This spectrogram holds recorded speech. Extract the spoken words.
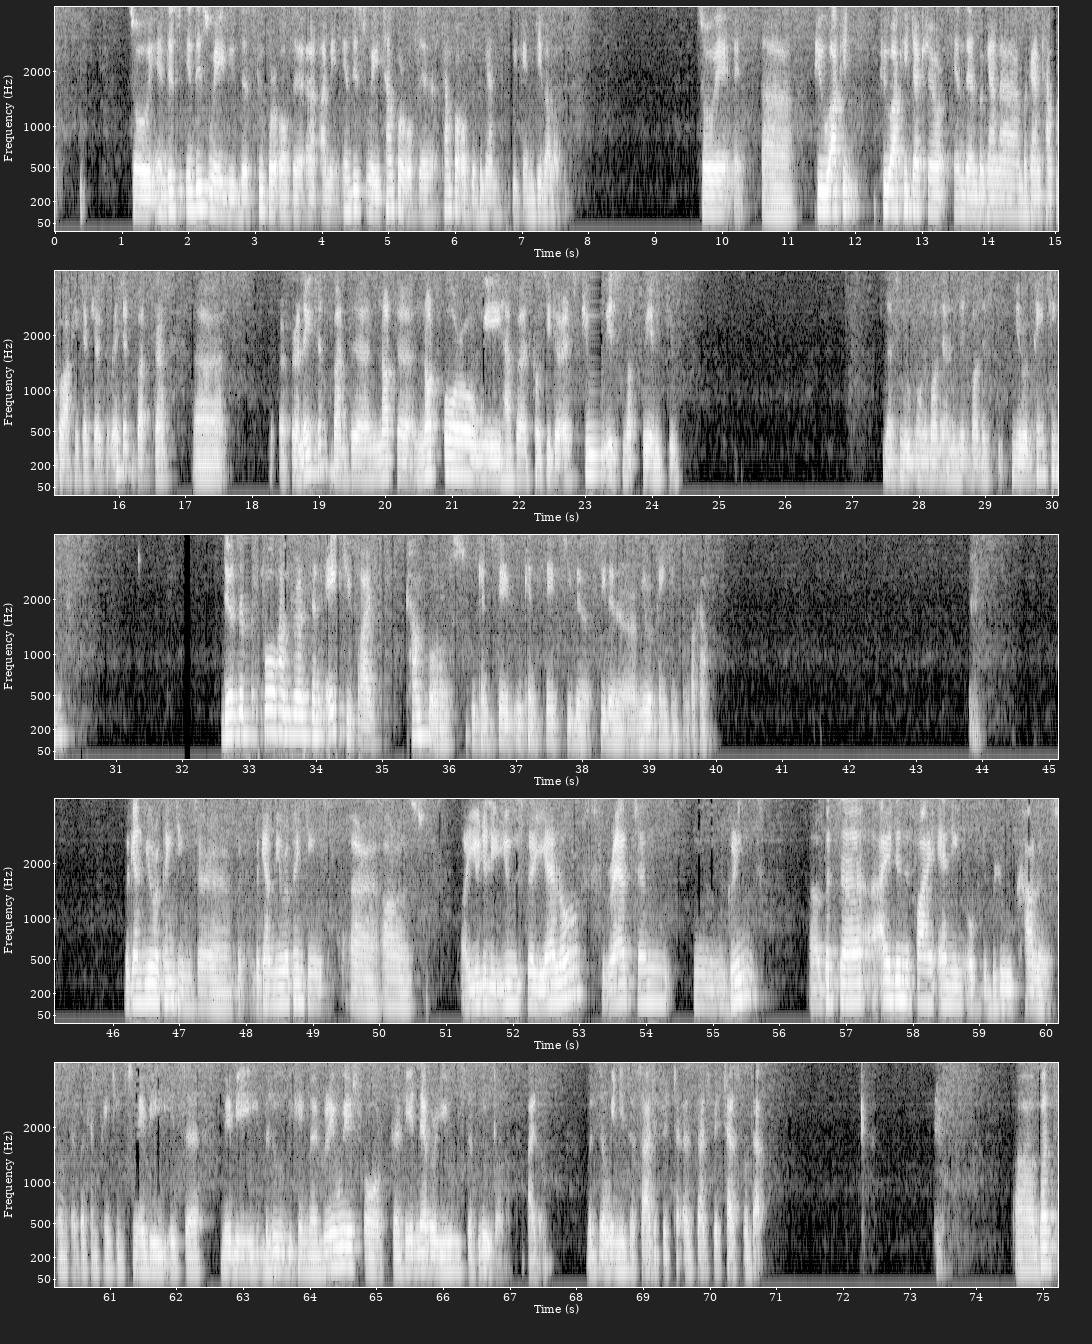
so in this in this way the, the stupa of the uh, I mean in this way temple of the temple of the begins became developed so uh, Pyu, archi Pyu architecture and then Bagan, uh, Bagan temple architecture is related, but uh, uh, related, but uh, not uh, not all we have considered as Pyu is not really Pyu. Let's move on about the, a little bit about the mural paintings. There's a 485 temples we can stay we can stay see the see the mural paintings in Bagan. Bagan mural paintings. Uh, Bagan mural paintings uh, are, are usually use the yellows, reds, and um, greens. Uh, but uh, I didn't find any of the blue colors on the Bagan paintings. Maybe it's uh, maybe blue became a grayish, or they never used the blue tone. I don't. But uh, we need a scientific scientific test for that. Uh, but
